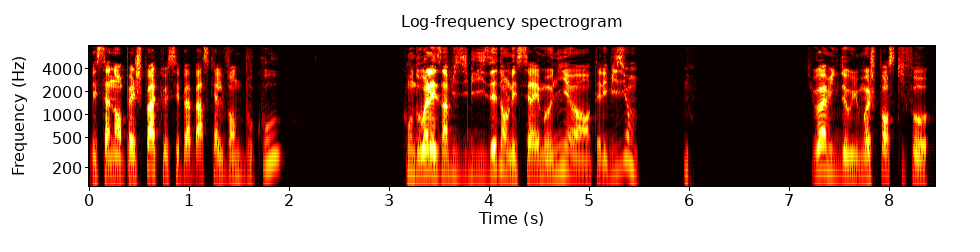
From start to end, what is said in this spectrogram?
Mais ça n'empêche pas que c'est pas parce qu'elles vendent beaucoup qu'on doit les invisibiliser dans les cérémonies en télévision. tu vois, Mick DeWill, moi je pense qu'il faut.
